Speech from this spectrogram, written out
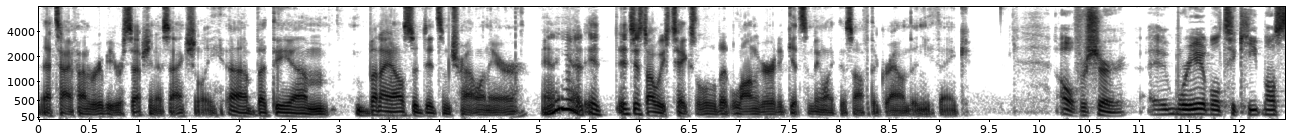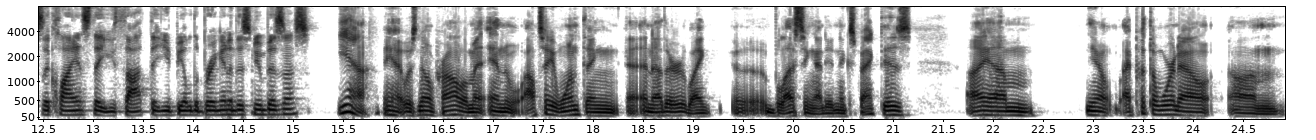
That's how I found Ruby Receptionist, actually. Uh, but the um, but I also did some trial and error, and yeah, it it just always takes a little bit longer to get something like this off the ground than you think. Oh, for sure. Uh, were you able to keep most of the clients that you thought that you'd be able to bring into this new business? Yeah, yeah, it was no problem. And I'll tell you one thing, another like uh, blessing I didn't expect is I um you know I put the word out on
